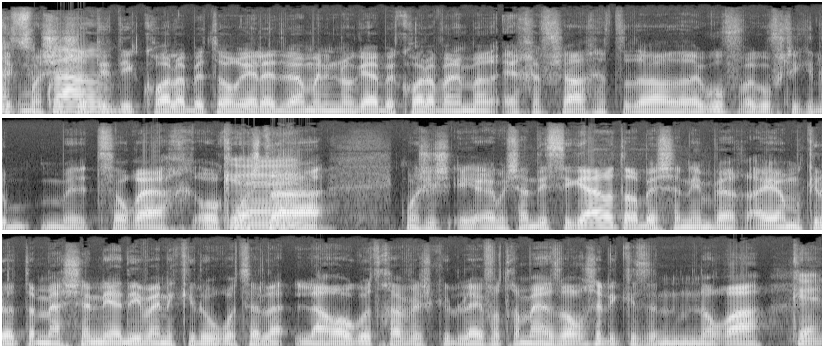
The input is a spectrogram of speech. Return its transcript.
זה כמו מהסוכר. ששתיתי קולה בתור ילד, והיום אני נוגע בקולה ואני אומר, איך אפשר להכניס את הדבר הזה לגוף, והגוף שלי כאילו צורח, או כמו כן. שאתה, כמו שעישנתי סיגריות הרבה שנים, והיום כאילו אתה מעשן לידי ואני כאילו רוצה לה- להרוג אותך, וכאילו להעיף אותך מהאזור שלי, כי זה נורא. כן,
